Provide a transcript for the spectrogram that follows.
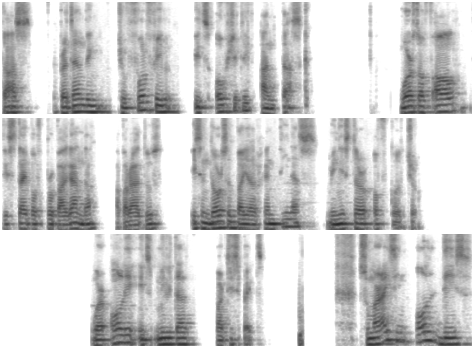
thus pretending to fulfill its objective and task. Worst of all, this type of propaganda apparatus is endorsed by Argentina's Minister of Culture, where only its military participates. Summarizing all this,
